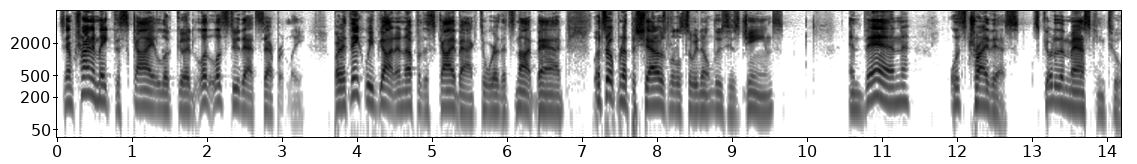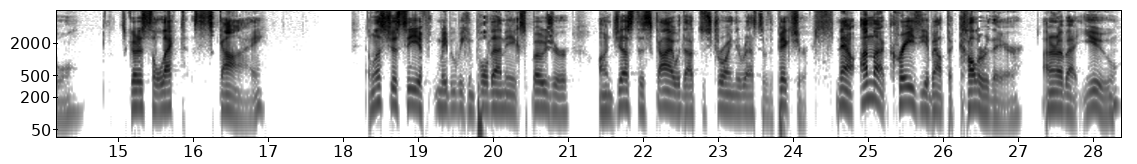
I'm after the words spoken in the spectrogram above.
See, I'm trying to make the sky look good. Let, let's do that separately. But I think we've gotten enough of the sky back to where that's not bad. Let's open up the shadows a little so we don't lose his jeans. And then let's try this. Let's go to the masking tool. Let's go to select sky. And let's just see if maybe we can pull down the exposure on just the sky without destroying the rest of the picture. Now, I'm not crazy about the color there. I don't know about you.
